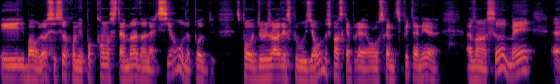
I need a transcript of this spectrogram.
Et bon, là, c'est sûr qu'on n'est pas constamment dans l'action. On n'a pas, c'est pas deux heures d'explosion. Je pense qu'après, on serait un petit peu tanné euh, avant ça. Mais euh,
